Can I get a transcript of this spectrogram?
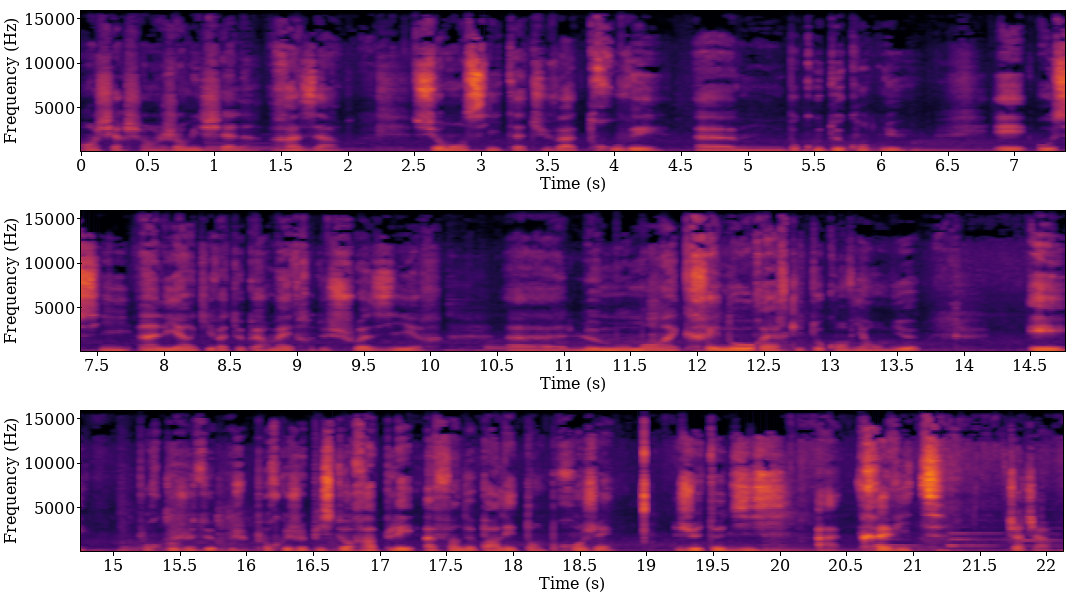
en cherchant Jean-Michel Raza. Sur mon site, tu vas trouver euh, beaucoup de contenu et aussi un lien qui va te permettre de choisir euh, le moment, un créneau horaire qui te convient au mieux et pour que, je pour que je puisse te rappeler afin de parler de ton projet. Je te dis à très vite. Ciao ciao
